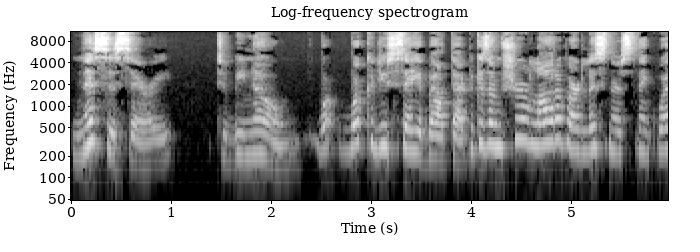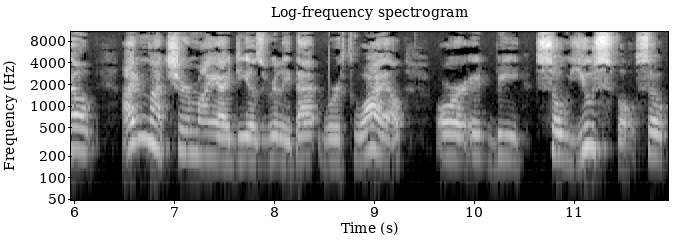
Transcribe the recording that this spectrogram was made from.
necessary to be known? What what could you say about that? Because I'm sure a lot of our listeners think, well, I'm not sure my idea is really that worthwhile or it'd be so useful. So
